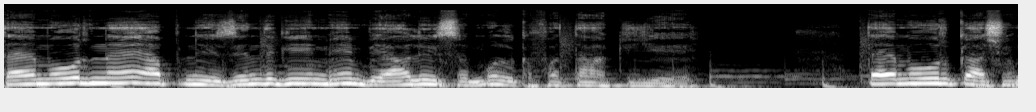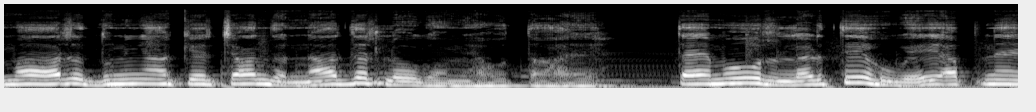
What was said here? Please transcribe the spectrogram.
तैमूर ने अपनी ज़िंदगी में बयालीस मुल्क फतह किए। तैमूर का शुमार दुनिया के चंद नादर लोगों में होता है। तैमूर लड़ते हुए अपने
